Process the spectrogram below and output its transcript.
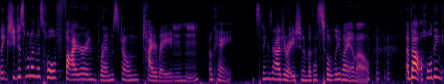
Like she just went on this whole fire and brimstone tirade. mm-hmm Okay, it's an exaggeration, but that's totally my MO. about holding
